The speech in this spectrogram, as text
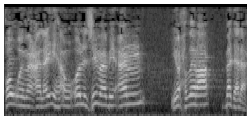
قوم عليه أو ألزم بأن يحضر بدله.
